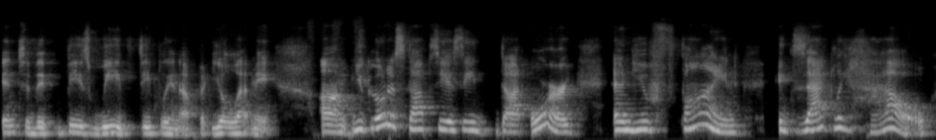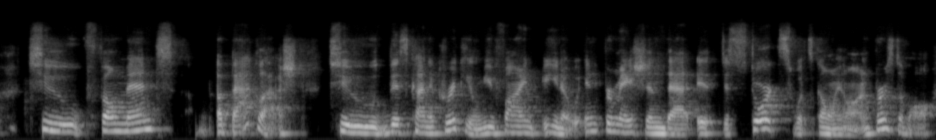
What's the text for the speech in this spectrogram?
into the, these weeds deeply enough, but you'll let me. Um, you go to stopcse.org and you find exactly how to foment a backlash to this kind of curriculum. You find you know information that it distorts what's going on first of all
